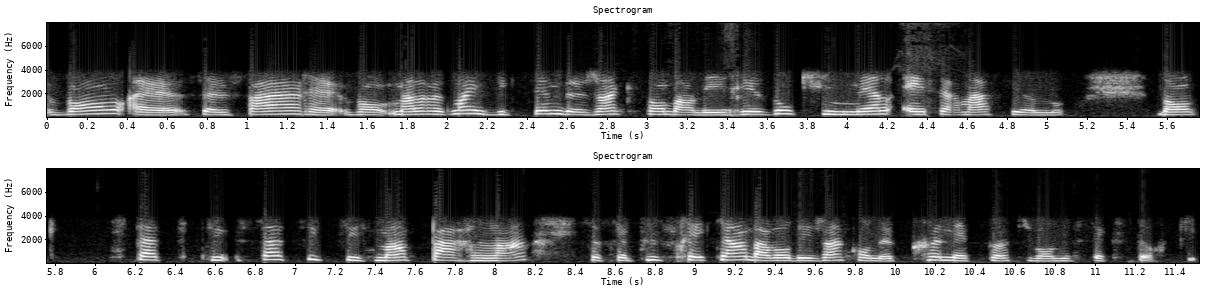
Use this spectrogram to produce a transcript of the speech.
vont euh, se faire, euh, vont malheureusement être victimes de gens qui sont dans des réseaux criminels internationaux. Donc, statistiquement parlant, ce serait plus fréquent d'avoir des gens qu'on ne connaît pas qui vont nous sextorquer.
